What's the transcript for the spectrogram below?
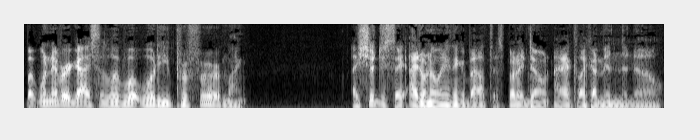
But whenever a guy says, "Look, what what do you prefer?" I'm like, I should just say I don't know anything about this, but I don't. I act like I'm in the know.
